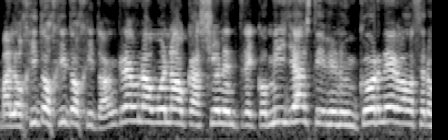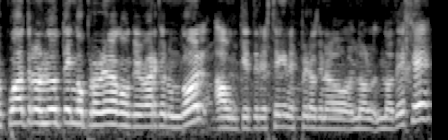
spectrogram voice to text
Vale, ojito, ojito, ojito. Han creado una buena ocasión, entre comillas. Tienen un córner, vamos a 0-4 No tengo problema con que me marquen un gol Aunque Ter Stegen espero que no, no, deje.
